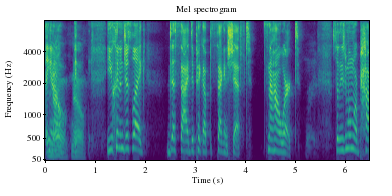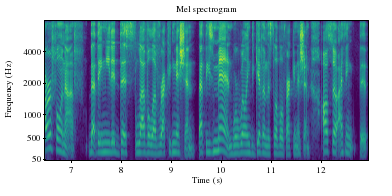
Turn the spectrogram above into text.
You know, no, no. you couldn't just like decide to pick up second shift. It's not how it worked. Right. So these women were powerful enough that they needed this level of recognition, that these men were willing to give them this level of recognition. Also, I think that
